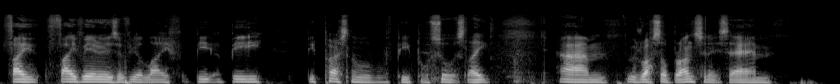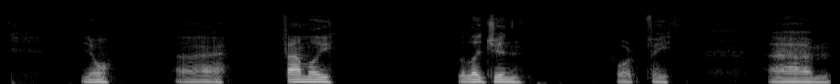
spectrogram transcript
five five areas of your life. Be be be personal with people. So it's like um, with Russell Brunson, it's um, you know, uh, family, religion, or faith. Um,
